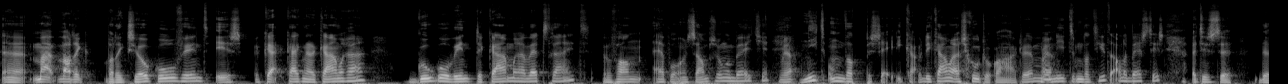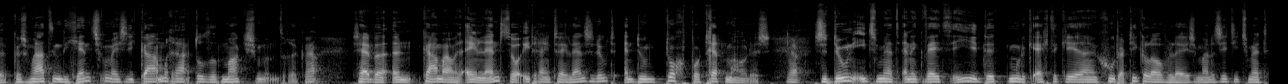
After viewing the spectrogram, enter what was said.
eh, maar wat ik, wat ik zo cool vind, is... ki- Kijk naar de camera. Google wint de camerawedstrijd van Apple en Samsung een beetje. Ja. Niet omdat per se... Die, ca- die camera is goed ook al hardware, maar Ja. niet omdat die het allerbeste is. Het is de, de kunstmatige intelligentie waarmee ze die camera tot het maximum drukken. Ja. Ze hebben een camera met één lens, terwijl iedereen twee lenzen doet, en doen toch portretmodus. Ze doen iets met, en ik weet, hier, dit moet ik echt een keer een goed artikel over lezen, maar er zit iets met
